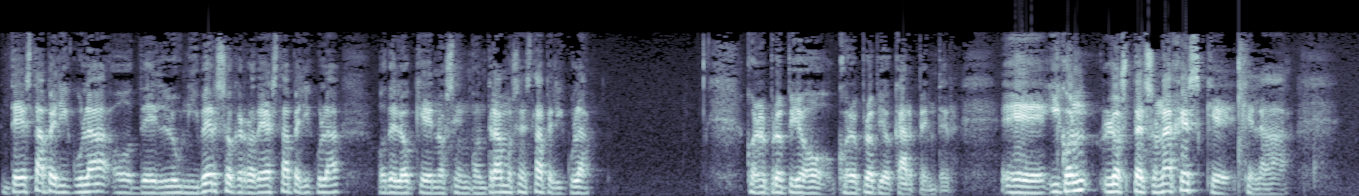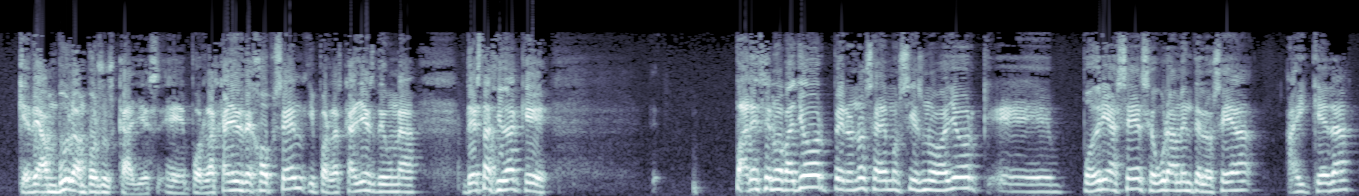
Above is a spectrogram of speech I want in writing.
de esta película o del universo que rodea esta película o de lo que nos encontramos en esta película con el propio, con el propio Carpenter. Eh, y con los personajes que, que la, que deambulan por sus calles, eh, por las calles de Hobson y por las calles de una, de esta ciudad que parece Nueva York, pero no sabemos si es Nueva York, eh, podría ser, seguramente lo sea, ahí queda.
